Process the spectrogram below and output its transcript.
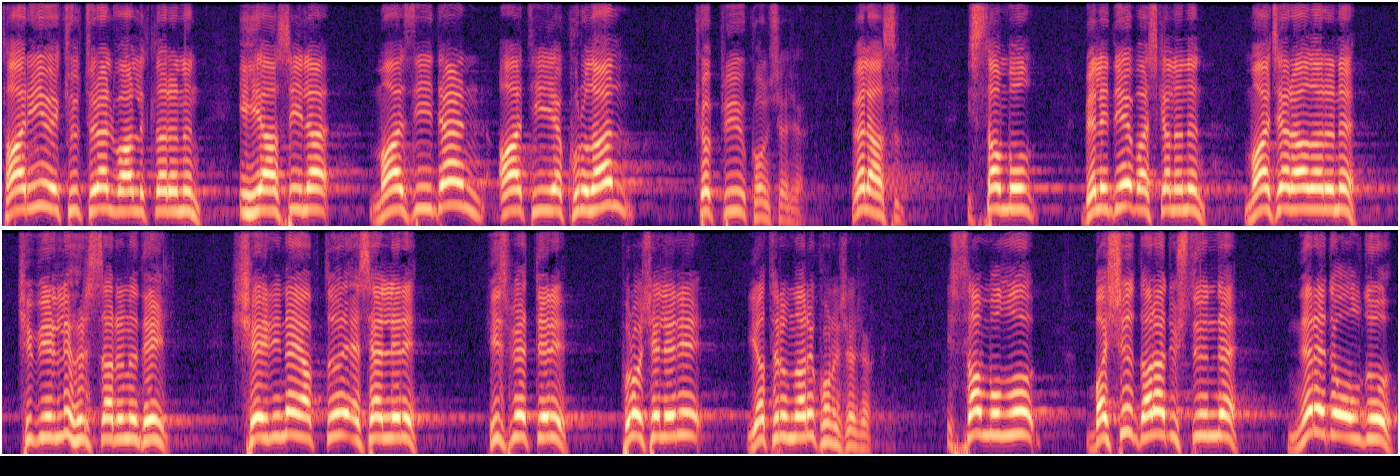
tarihi ve kültürel varlıklarının ihyasıyla maziden atiye kurulan köprüyü konuşacak. Velhasıl İstanbul Belediye Başkanı'nın maceralarını, kibirli hırslarını değil, şehrine yaptığı eserleri, hizmetleri, projeleri, yatırımları konuşacak. İstanbullu başı dara düştüğünde nerede olduğu,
